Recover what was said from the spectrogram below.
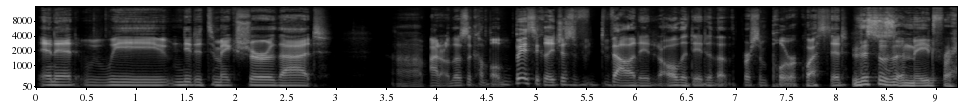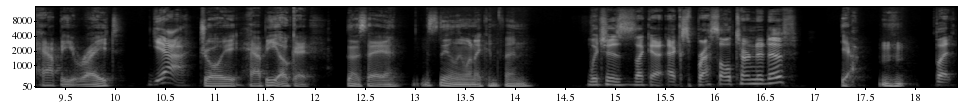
in it. We needed to make sure that uh, I don't know. There's a couple. Basically, just validated all the data that the person pull requested. This was a made for hapi, right? Yeah, Joi, hapi. Okay, I was gonna say it's the only one I can find. which is like a Express alternative, Yeah. hmm but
